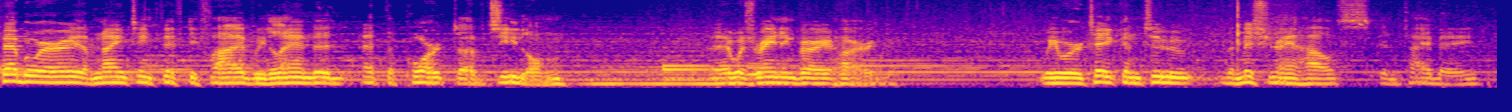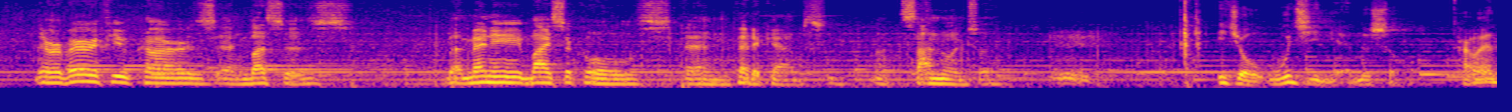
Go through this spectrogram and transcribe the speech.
February of 1955, we landed at the port of Keelung. It was raining very hard. We were taken to the missionary house in Taipei. There were very few cars and buses, but many bicycles and pedicabs, 三轮车。一九五几年的时候，台湾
